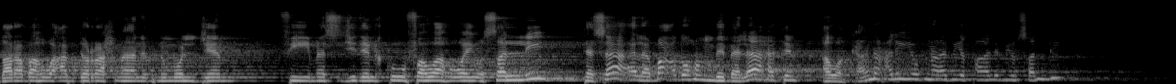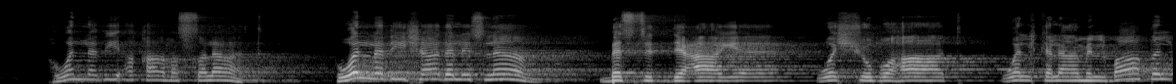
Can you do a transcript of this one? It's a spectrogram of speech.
ضربه عبد الرحمن بن ملجم في مسجد الكوفة وهو يصلي. تساءل بعضهم ببلاهة أو كان علي بن أبي طالب يصلي؟ هو الذي أقام الصلاة هو الذي شاد الإسلام بس الدعاية والشبهات والكلام الباطل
